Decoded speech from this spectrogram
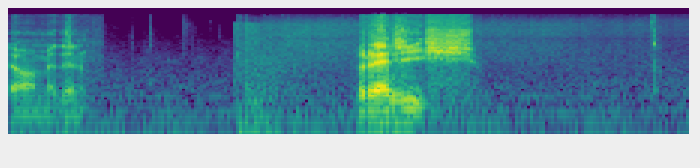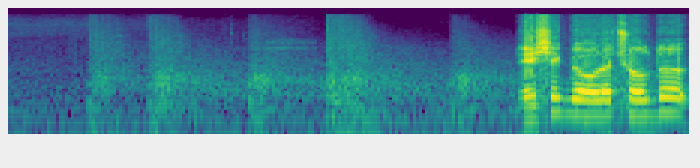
Devam edelim. Brerish. Değişik bir uğraş oldu.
